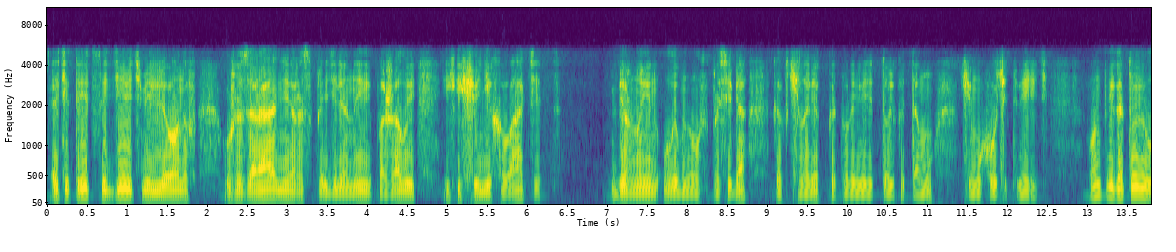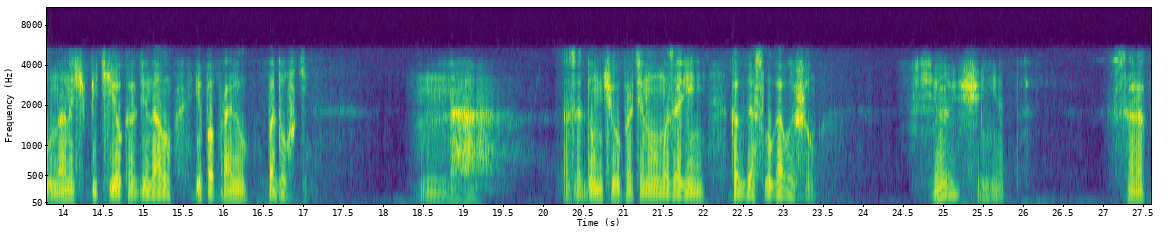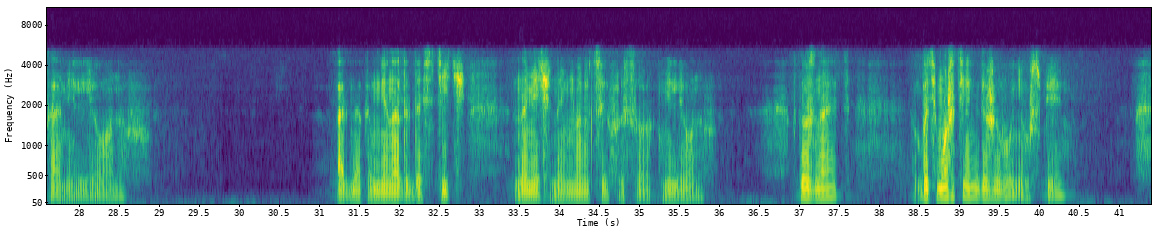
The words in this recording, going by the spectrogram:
Эти 39 миллионов уже заранее распределены, и, пожалуй, их еще не хватит». Бернуин улыбнулся про себя, как человек, который верит только тому, чему хочет верить. Он приготовил на ночь питье кардиналу и поправил подушки. «Да...» — задумчиво протянул Мазарини, когда слуга вышел. «Все еще нет сорока миллионов. Однако мне надо достичь намеченной мною цифры сорок миллионов». Кто знает, быть может, я не доживу, не успею.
